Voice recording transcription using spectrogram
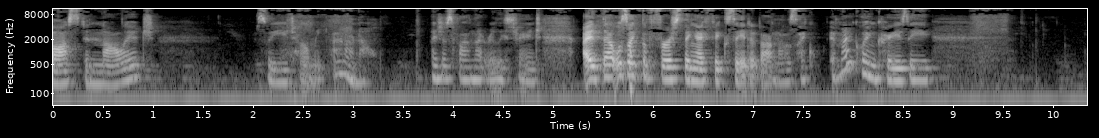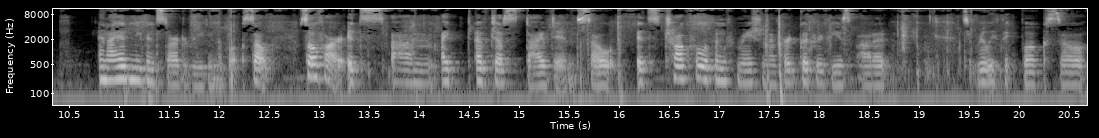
Austen knowledge. So you tell me. I don't know. I just found that really strange. I That was like the first thing I fixated on. I was like, am I going crazy? And I hadn't even started reading the book. So, so far, it's, um, I, I've just dived in. So it's chock full of information. I've heard good reviews about it. It's a really thick book. So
